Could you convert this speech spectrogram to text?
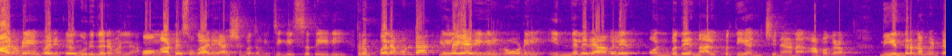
ആരുടെയും പരിക്ക് ഗുരുതരമല്ല. കോങ്ങാട്ടെ സ്വകാര്യ ആശുപത്രിയിൽ ചികിത്സ തേടി തൃപ്പലമുണ്ട കിളയരിയിൽ റോഡിൽ ഇന്നലെ രാവിലെ ഒൻപത് നാൽപ്പത്തി അഞ്ചിനാണ് അപകടം. നിയന്ത്രണം വിട്ട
